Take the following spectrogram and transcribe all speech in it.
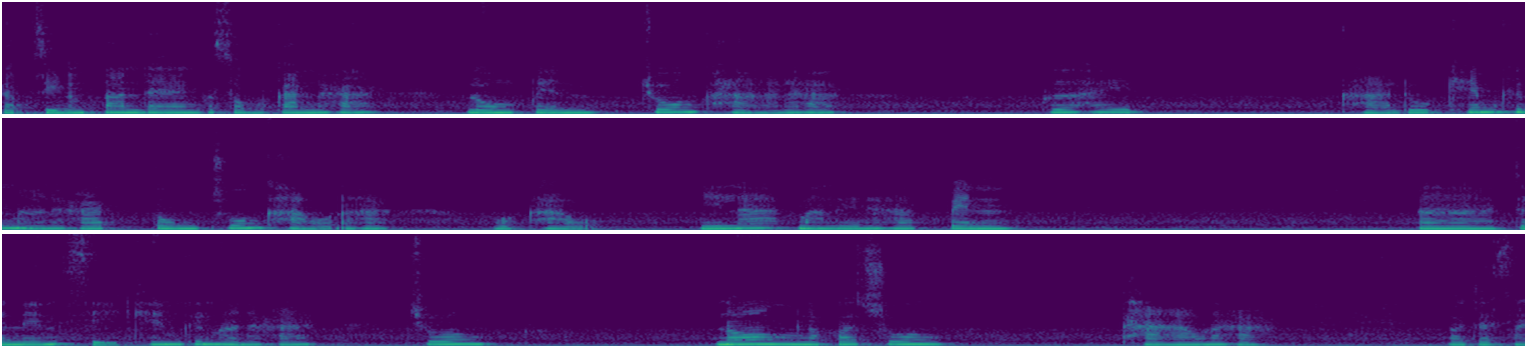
กับสีน้ำตาลแดงผสมกันนะคะ ลงเป็นช่วงขานะคะ เพื่อให้ขาดูเข้มขึ้นมานะคะ ตรงช่วงเข่านะคะ หัวเข่านี้ลากมาเลยนะคะ เป็นจะเน้นสีเข้มขึ้นมานะคะ ช่วง น่องแล้วก็ช่วงเท้านะคะ เราจะใส่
